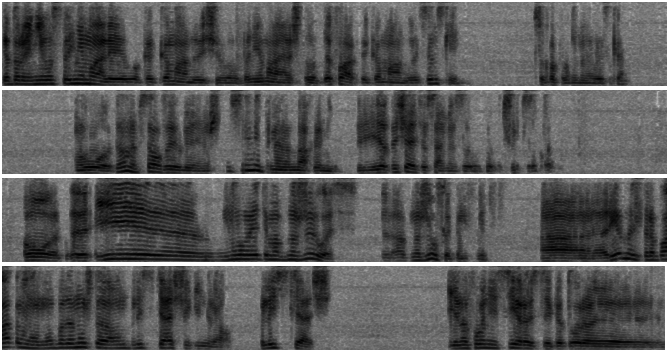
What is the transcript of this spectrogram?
которые не воспринимали его как командующего, понимая, что де-факто командует Сырский, сухопутные войска. Вот. Он написал заявление, что снимите меня нахрен и отвечайте сами за это. Вот. э, И ну, этим обнажилось, обнажился конфликт. А ревность к Дробатому, ну, потому что он блестящий генерал. Блестящий. И на фоне серости, которая,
